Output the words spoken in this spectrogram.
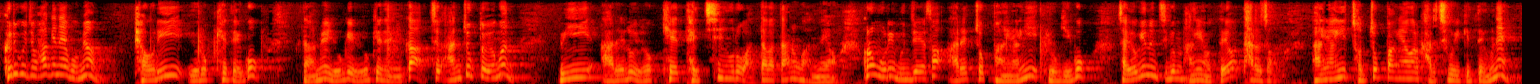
그리고 이제 확인해 보면 별이 이렇게 되고 그 다음에 이게 이렇게 되니까 즉 안쪽 도형은 위아래로 이렇게 대칭으로 왔다 갔다 하는 것 같네요. 그럼 우리 문제에서 아래쪽 방향이 여기고 자 여기는 지금 방향이 어때요? 다르죠? 방향이 저쪽 방향을 가르치고 있기 때문에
